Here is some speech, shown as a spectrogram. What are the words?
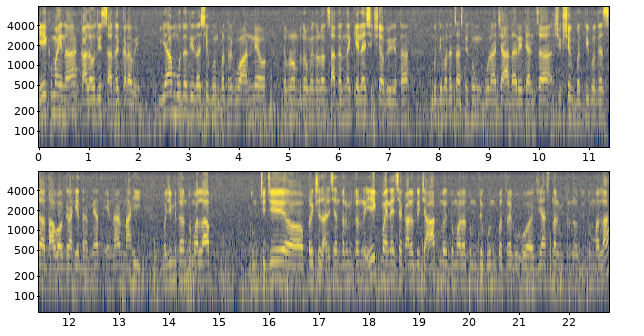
एक महिना कालावधीत सादर करावे. या मुदतीत असे गुणपत्रक व अन्य प्रमाणपत्र उमेदवारांना सादर न केल्यास शिक्षा अभियोग्यता बुद्धिमत्ता चाचणीतून गुणाच्या आधारे त्यांचा शिक्षक भरतीपदाचा दावा ग्राह्य धरण्यात येणार नाही. म्हणजे मित्रांनो तुम्हाला तुमचे जे परीक्षा झाल्याच्यानंतर मित्रांनो एक महिन्याच्या कालावधीच्या आतमध्ये तुम्हाला तुमचे गुणपत्रक जे असणार मित्रांनो ते तुम्हाला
